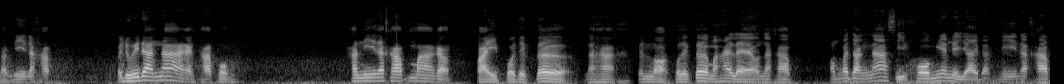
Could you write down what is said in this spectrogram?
แบบนี้นะครับ ไปดูที่ด้านหน้ากันครับผมคันนี้นะครับมากับไฟโปรเจคเตอร์นะฮะเป็นหลอดโปรเจคเตอร์มาให้แล้วนะครับพร้อมกระจังหน้าสีโครเมียมใหญ่ๆแบบนี้นะครับ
